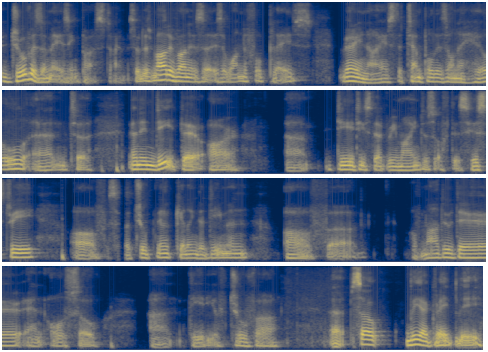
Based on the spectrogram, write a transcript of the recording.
Dhruva's amazing pastime. So this Madhuvan is a, is a wonderful place, very nice. The temple is on a hill, and uh, and indeed there are uh, deities that remind us of this history of Satrugna killing the demon, of uh, of Madhu there, and also um, deity of Dhruva. Uh, so we are greatly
